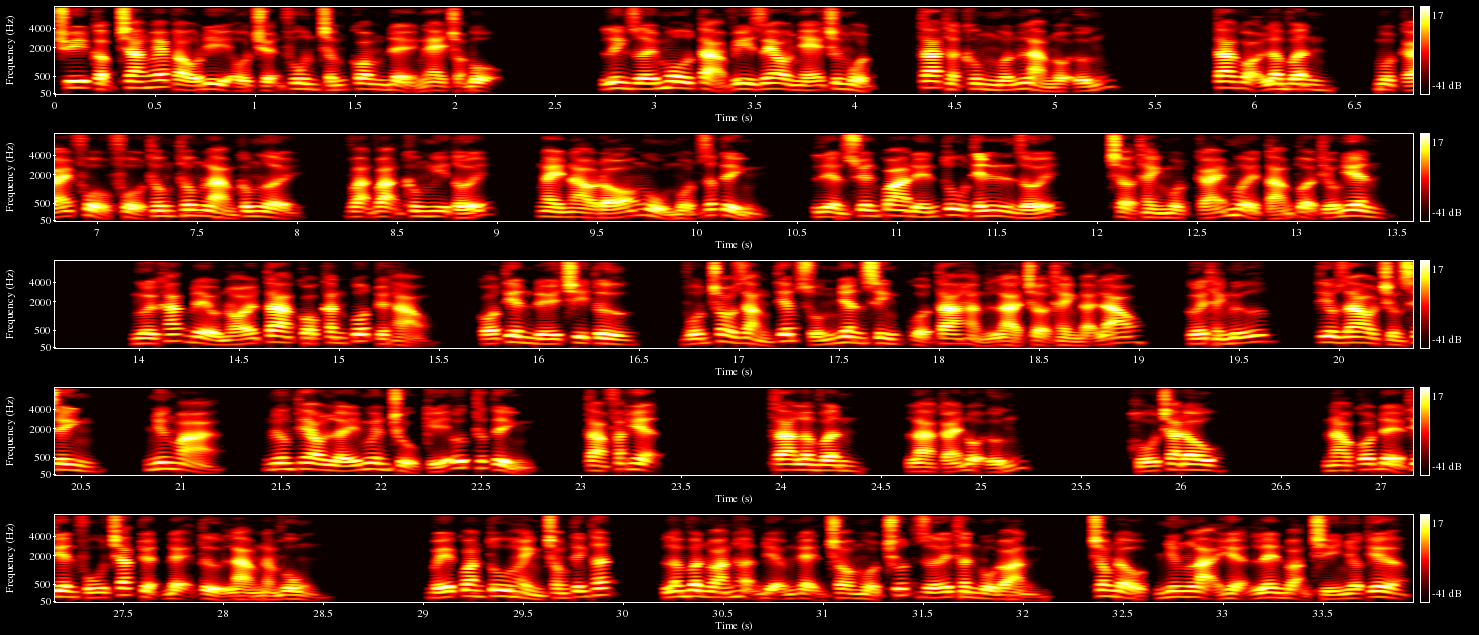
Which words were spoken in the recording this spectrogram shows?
truy cập trang web tàu đi ở truyện phun com để nghe chọn bộ. Linh giới mô tả video nhé chương một, ta thật không muốn làm nội ứng. Ta gọi lâm vân, một cái phổ phổ thông thông làm công người, vạn vạn không nghĩ tới, ngày nào đó ngủ một giấc tỉnh, liền xuyên qua đến tu tiên liên giới, trở thành một cái mười tám tuổi thiếu niên. Người khác đều nói ta có căn cốt tuyệt hảo, có tiên đế chi tư, vốn cho rằng tiếp xuống nhân sinh của ta hẳn là trở thành đại lão, cưới thánh nữ, tiêu giao trường sinh, nhưng mà, nương theo lấy nguyên chủ ký ức thức tỉnh, ta phát hiện, ta lâm vân, là cái nội ứng. Hố cha đâu? Nào có để thiên phú chắc tuyệt đệ tử làm nằm vùng bế quan tu hành trong tính thất, lâm vân đoán hận điệm nện cho một chút dưới thân bồ đoàn, trong đầu nhưng lại hiện lên đoạn trí nhớ kia.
